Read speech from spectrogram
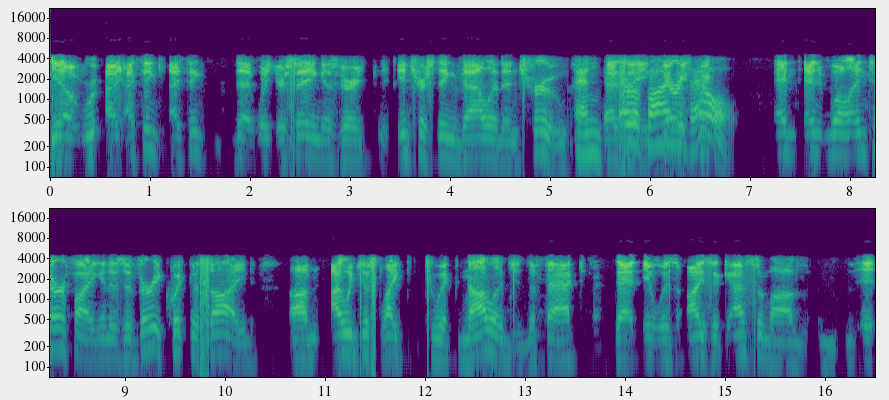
You know, I, I think I think that what you're saying is very interesting, valid, and true. And As terrifying as quick- hell. and and well and terrifying and as a very quick aside um, i would just like to acknowledge the fact that it was isaac asimov it,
